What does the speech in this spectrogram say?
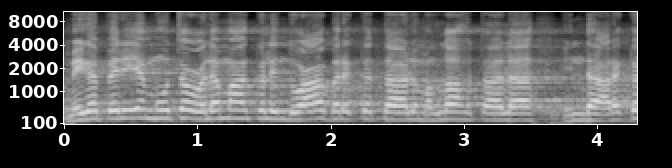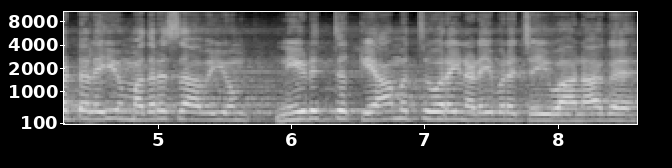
மிகப்பெரிய மூத்த உலமாக்களின் துவா பறக்கத்தாலும் அல்லாஹு தாலா இந்த அறக்கட்டளையும் மதரசாவையும் நீடித்து கியாமத்து வரை நடைபெறச் செய்வானாக.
